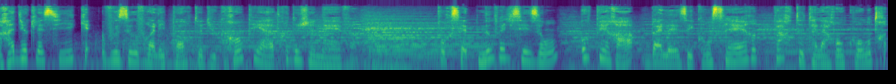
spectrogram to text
Radio Classique vous ouvre les portes du Grand Théâtre de Genève. Pour cette nouvelle saison, opéra, ballets et concerts partent à la rencontre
